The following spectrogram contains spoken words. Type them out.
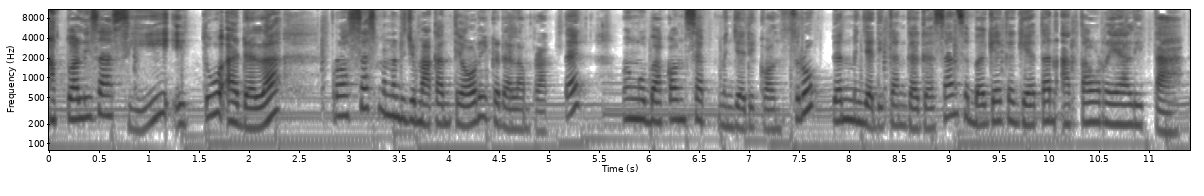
Aktualisasi itu adalah proses menerjemahkan teori ke dalam praktek, mengubah konsep menjadi konstruk, dan menjadikan gagasan sebagai kegiatan atau realita.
